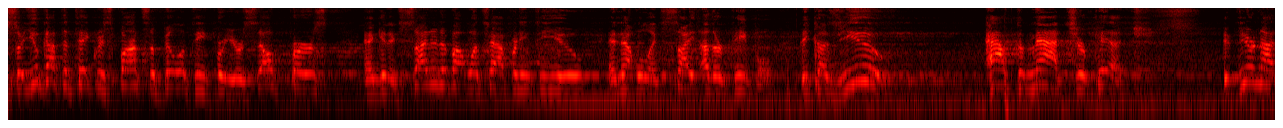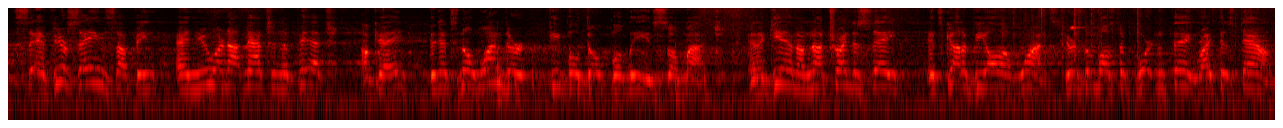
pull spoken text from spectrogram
So you got to take responsibility for yourself first and get excited about what's happening to you, and that will excite other people because you have to match your pitch. If you're not, if you're saying something and you are not matching the pitch, okay, then it's no wonder people don't believe so much. And again, I'm not trying to say it's got to be all at once. Here's the most important thing. Write this down.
